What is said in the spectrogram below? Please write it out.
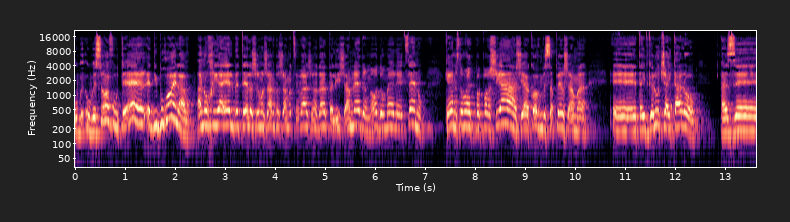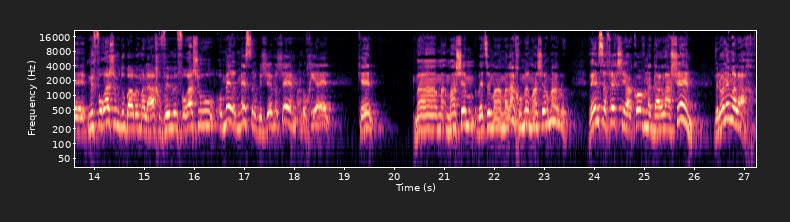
ובסוף הוא תיאר את דיבורו אליו. אנוכי האל בית אל אשר משכת שם מצבה אשר נדרת לי שם נדר. מאוד דומה לאצלנו. כן זאת אומרת בפרשייה שיעקב מספר שם אה, את ההתגלות שהייתה לו אז uh, מפורש שמדובר במלאך ומפורש שהוא אומר מסר בשם השם אנוכי האל, כן? מה, מה, מה השם, בעצם המלאך אומר מה שאומר לו. ואין ספק שיעקב נדר להשם ולא למלאך.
